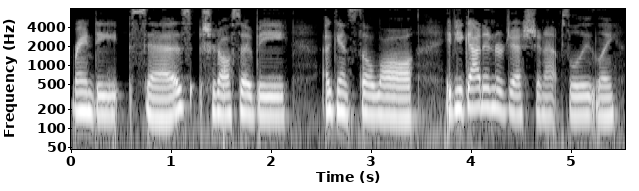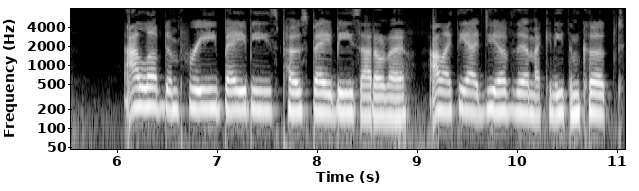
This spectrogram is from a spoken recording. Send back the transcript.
Randy says, should also be against the law. If you got indigestion, absolutely. I loved them pre babies, post babies. I don't know. I like the idea of them. I can eat them cooked.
